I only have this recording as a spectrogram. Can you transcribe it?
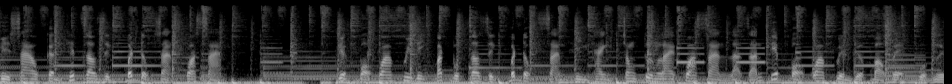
Vì sao cần thiết giao dịch bất động sản qua sàn? Việc bỏ qua quy định bắt buộc giao dịch bất động sản hình thành trong tương lai qua sàn là gián tiếp bỏ qua quyền được bảo vệ của người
